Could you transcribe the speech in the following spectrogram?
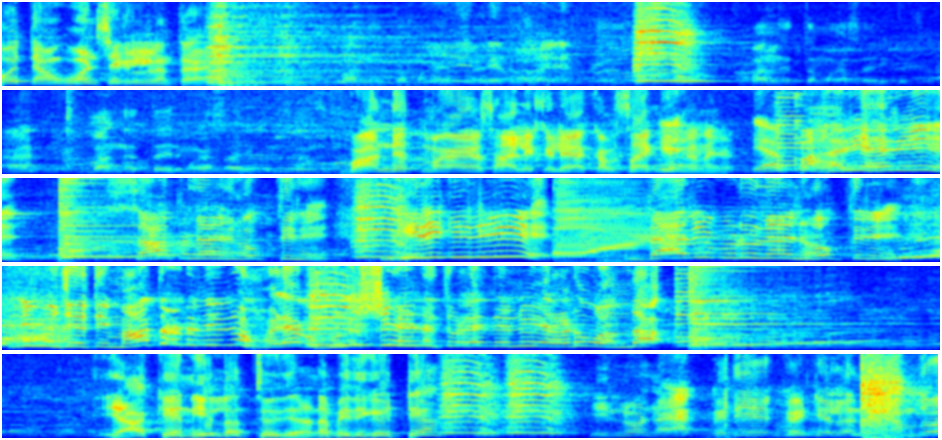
ಓದ್ದವಾಗ ಓಣ್ ಸಿಗ್ಲಿಲ್ಲ ಅಂತ ಬಂದ್ ಎತ್ ಮಗ ಸಾಲಿ ಕಲಿಯ ಕಲ್ಸಾಕಿಲ್ಲ ನನಗೆ. ಯಪ್ಪ ಹರಿ ಹರಿ. ಸಾಕು ನಾನು ಹೋಗ್ತೀನಿ. ಗಿರಿ ಗಿರಿ. ದಾರಿ ಬಿಡು ನಾನು ಹೋಗ್ತೀನಿ. ನಿಮ್ಮ ಜೊತೆ ಮಾತಾಡೋದೇನು ಹೊಳೆಗ ಹುಣಸೆ ಹೆಣ್ಣು ತೊಳೆದೇನು ಎರಡು ಒಂದ. ಯಾಕೇನು ಇಲ್ಲ ಅಂತ ಹೇಳಿದ್ರೆ ನಮ್ಮ ಇದಿಗೆ ಇಟ್ಟಿಯ ಇಲ್ಲ ನೋಡಿ ಯಾಕೆ ಗದಿ ಗಟ್ಟಿ ಇಲ್ಲ ಅಂತ. ನಮ್ದು?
